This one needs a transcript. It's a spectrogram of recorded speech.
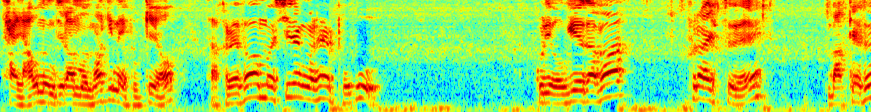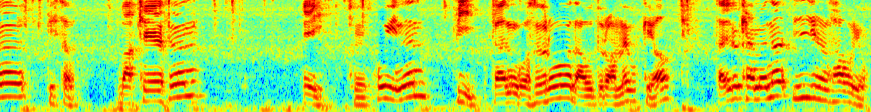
잘 나오는지를 한번 확인해 볼게요. 자, 그래서 한번 실행을 해보고, 그리고 여기에다가 프라이스에 마켓은 비싼, 마켓은 A, 그 코인은 B라는 것으로 나오도록 한번 해볼게요. 자, 이렇게 하면은 1, 2, 3, 4, 5, 6.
